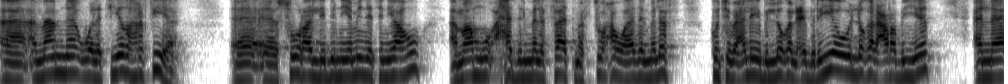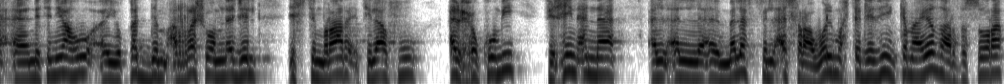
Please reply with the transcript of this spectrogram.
آه، أمامنا والتي يظهر فيها آه، آه، صورة لبنيامين نتنياهو. أمامه أحد الملفات مفتوحة وهذا الملف كتب عليه باللغة العبرية واللغة العربية أن نتنياهو يقدم الرشوة من أجل استمرار ائتلافه الحكومي في حين أن الملف الأسرى والمحتجزين كما يظهر في الصورة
